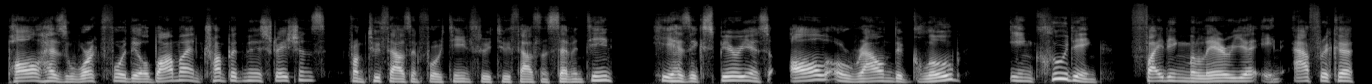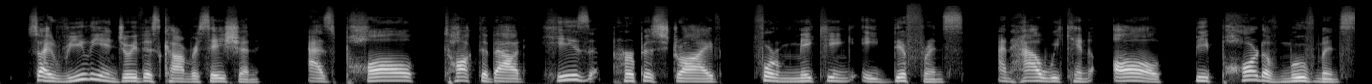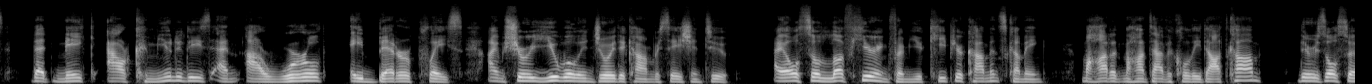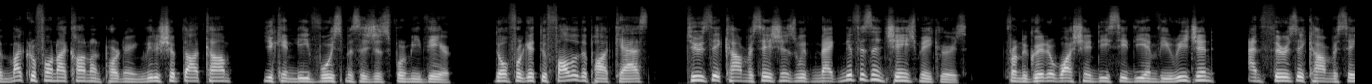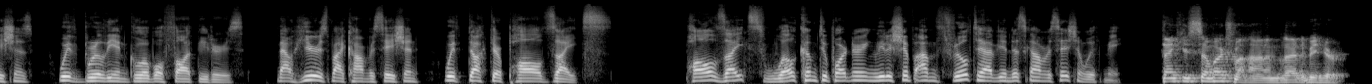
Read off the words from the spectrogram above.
Paul has worked for the Obama and Trump administrations from 2014 through 2017. He has experience all around the globe, including fighting malaria in Africa so I really enjoyed this conversation as Paul talked about his purpose drive for making a difference and how we can all be part of movements that make our communities and our world a better place. I'm sure you will enjoy the conversation too. I also love hearing from you. Keep your comments coming. Mahan at. There is also a microphone icon on partneringleadership.com you can leave voice messages for me there. Don't forget to follow the podcast, Tuesday Conversations with Magnificent Changemakers from the Greater Washington, D.C. DMV region, and Thursday Conversations with brilliant global thought leaders. Now, here's my conversation with Dr. Paul Zeitz. Paul Zeitz, welcome to Partnering Leadership. I'm thrilled to have you in this conversation with me. Thank you so much, Mahan. I'm glad to be here.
